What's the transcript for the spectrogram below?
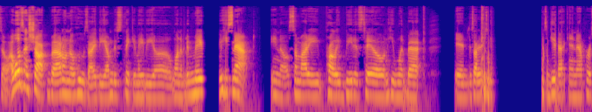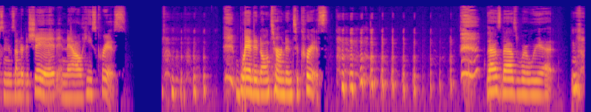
So I wasn't shocked, but I don't know whose idea. I'm just thinking maybe uh one of them. Maybe he snapped. You know, somebody probably beat his tail and he went back and decided to get back, and that person is under the shed, and now he's Chris. Brandon don't turned into Chris. that's that's where we're at.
